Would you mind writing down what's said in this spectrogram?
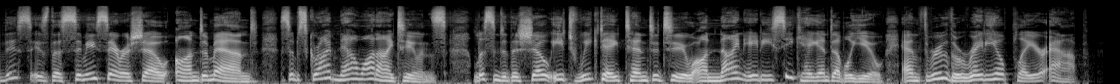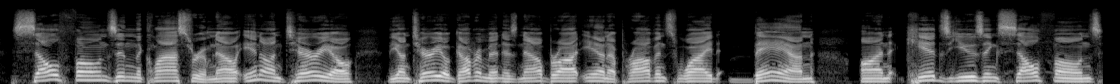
This is the Simi Sara Show on demand. Subscribe now on iTunes. Listen to the show each weekday 10 to 2 on 980 CKNW and through the Radio Player app. Cell phones in the classroom. Now, in Ontario, the Ontario government has now brought in a province wide ban on kids using cell phones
